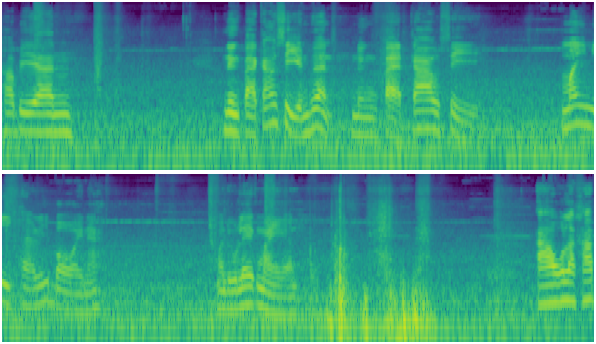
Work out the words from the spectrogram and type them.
ทะเบียน 1894 เพื่อนๆ1894 ไม่มีแครี่บอยนะ มาดูเลขใหม่กัน เอาละครับ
